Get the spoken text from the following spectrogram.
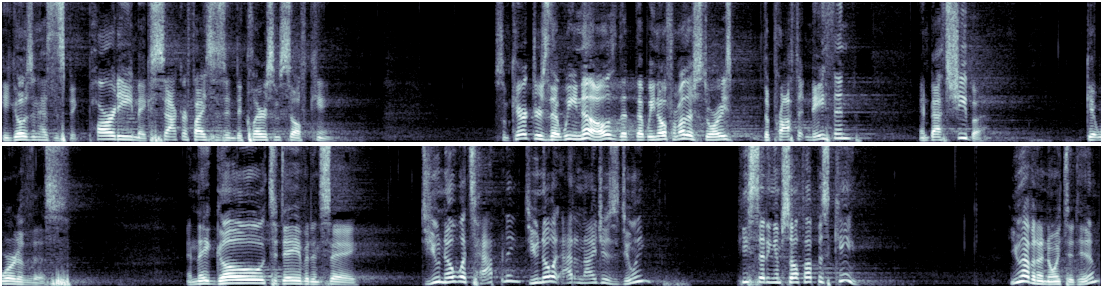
He goes and has this big party, makes sacrifices, and declares himself king. Some characters that we know, that, that we know from other stories, the prophet Nathan and Bathsheba get word of this. And they go to David and say, Do you know what's happening? Do you know what Adonijah is doing? He's setting himself up as king. You haven't anointed him.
